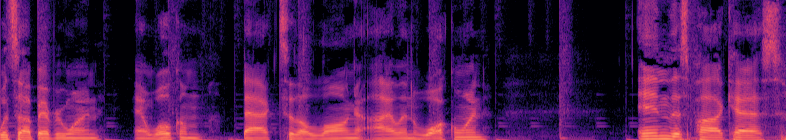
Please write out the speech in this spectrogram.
What's up, everyone, and welcome back to the Long Island Walk On. In this podcast,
